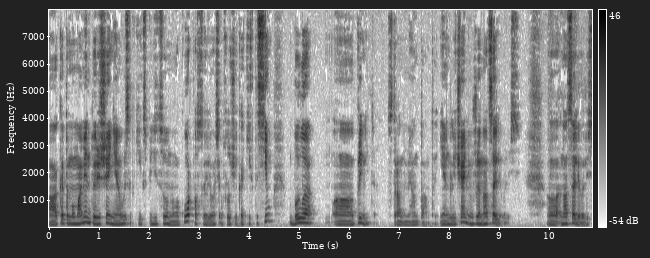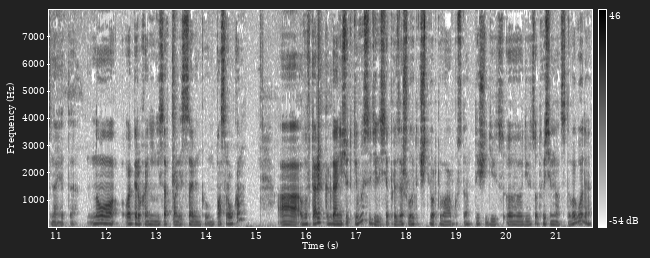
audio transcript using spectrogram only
а к этому моменту решение о высадке экспедиционного корпуса или, во всяком случае, каких-то сил было а, принято странами Антанты, и англичане уже нацеливались, а, нацеливались на это. Но, во-первых, они не совпали с Савенковым по срокам, А во-вторых, когда они все-таки высадились, а произошло это 4 августа 1918 года,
